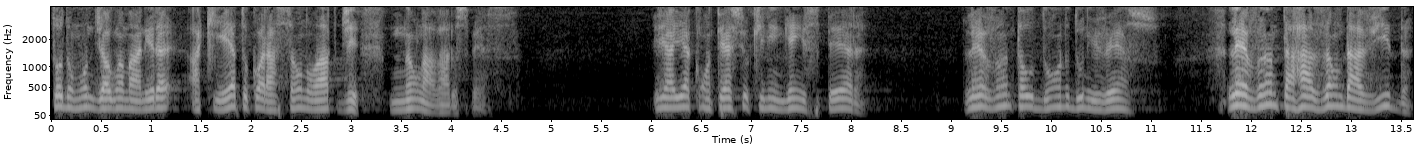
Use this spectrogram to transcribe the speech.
todo mundo de alguma maneira aquieta o coração no ato de não lavar os pés. E aí acontece o que ninguém espera. Levanta o dono do universo, levanta a razão da vida,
